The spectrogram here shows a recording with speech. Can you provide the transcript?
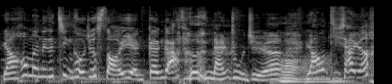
然后呢，那个镜头就扫一眼尴尬的男主角，然后底下人哈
